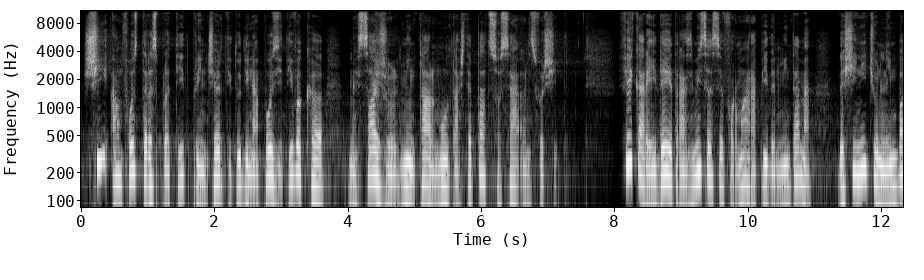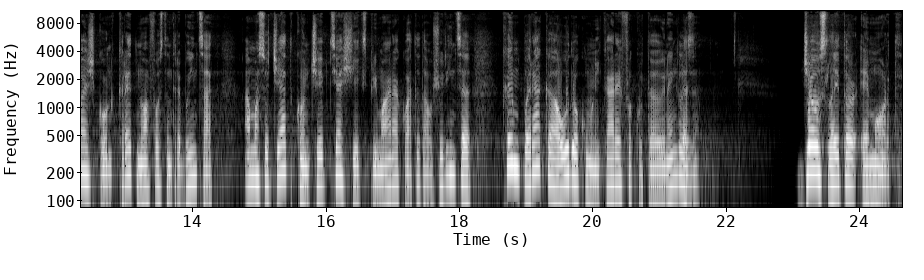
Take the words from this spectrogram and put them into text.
și am fost răsplătit prin certitudinea pozitivă că mesajul mental mult așteptat sosea în sfârșit. Fiecare idee transmisă se forma rapid în mintea mea. Deși niciun limbaj concret nu a fost întrebuințat, am asociat concepția și exprimarea cu atâta ușurință că îmi părea că aud o comunicare făcută în engleză. Joe Slater e mort,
